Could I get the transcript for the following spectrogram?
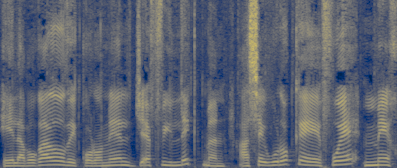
el abogado de coronel Jeffrey Lichtman aseguró que fue mejor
